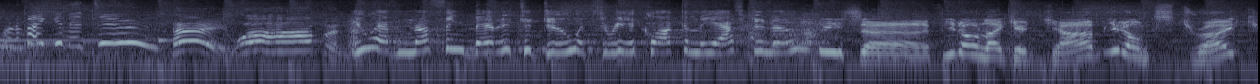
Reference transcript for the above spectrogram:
What am I gonna do? Hey, what happened? You have nothing better to do at 3 o'clock in the afternoon? Lisa, uh, if you don't like your job, you don't strike.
